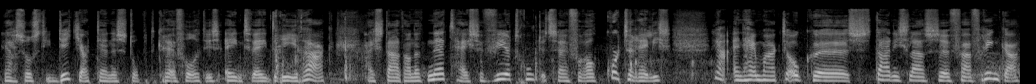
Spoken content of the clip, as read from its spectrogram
ja, zoals hij dit jaar tennis op het gravel, het is 1, 2, 3 raak. Hij staat aan het net, hij serveert goed. Het zijn vooral korte rallies. Ja, en hij maakt ook Stanislas Favrinka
